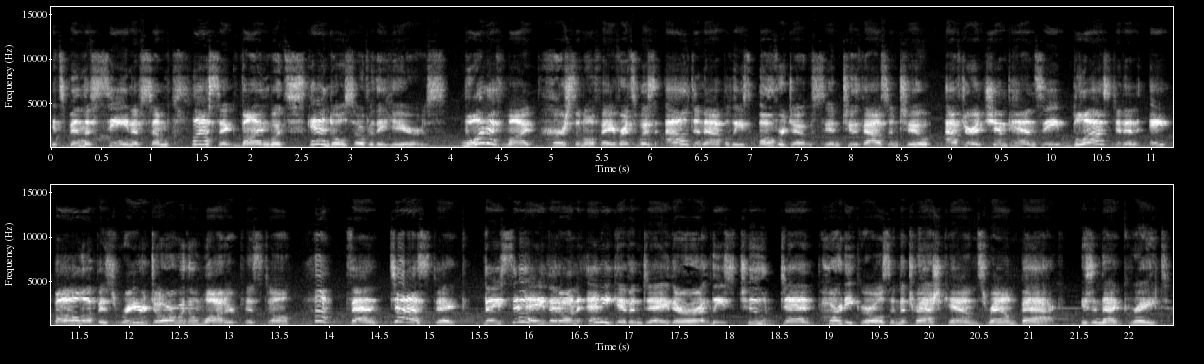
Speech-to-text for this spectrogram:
it's been the scene of some classic Vinewood scandals over the years. One of my personal favorites was Al DiNapoli's overdose in 2002 after a chimpanzee blasted an eight ball up his rear door with a water pistol. Fantastic! They say that on given day there are at least two dead party girls in the trash cans round back. Isn't that great?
